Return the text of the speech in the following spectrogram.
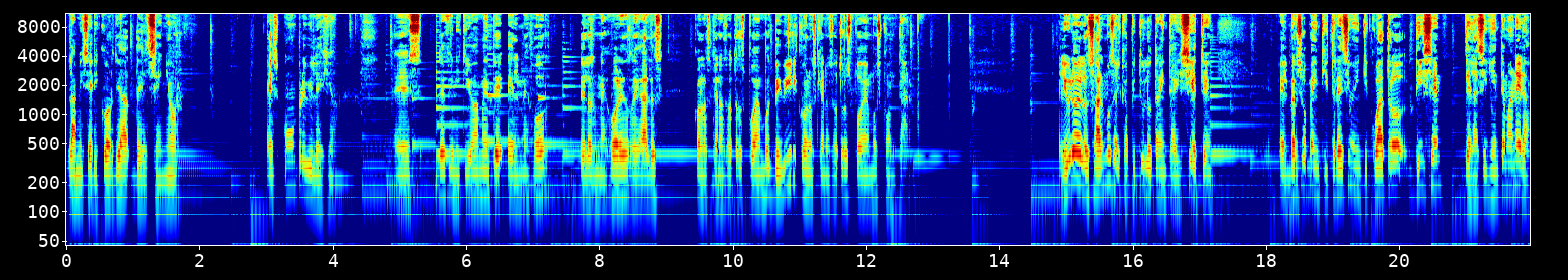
la misericordia del Señor. Es un privilegio. Es definitivamente el mejor de los mejores regalos con los que nosotros podemos vivir y con los que nosotros podemos contar. El libro de los Salmos, el capítulo 37, el verso 23 y 24 dice de la siguiente manera,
